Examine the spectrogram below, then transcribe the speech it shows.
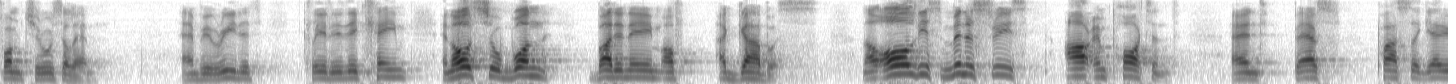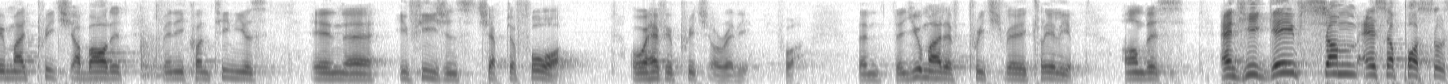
from Jerusalem. And we read it clearly. They came, and also one by the name of Agabus. Now, all these ministries are important, and perhaps Pastor Gary might preach about it when he continues in uh, Ephesians chapter 4. Or have you preached already? Then, then you might have preached very clearly on this. And he gave some as apostles,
